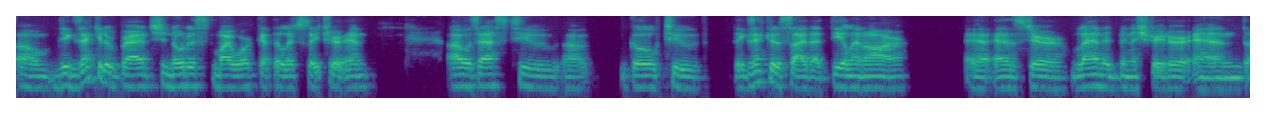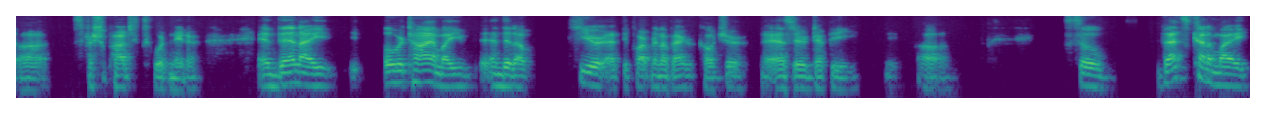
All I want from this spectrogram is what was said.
um, the executive branch noticed my work at the legislature, and I was asked to uh, go to the executive side at DLNR as their land administrator and uh, special projects coordinator. And then I, over time, I ended up here at Department of Agriculture as their deputy. Uh, so that's kind of my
